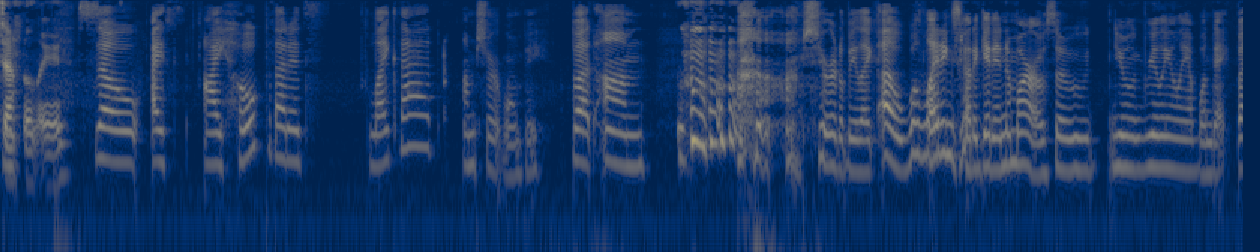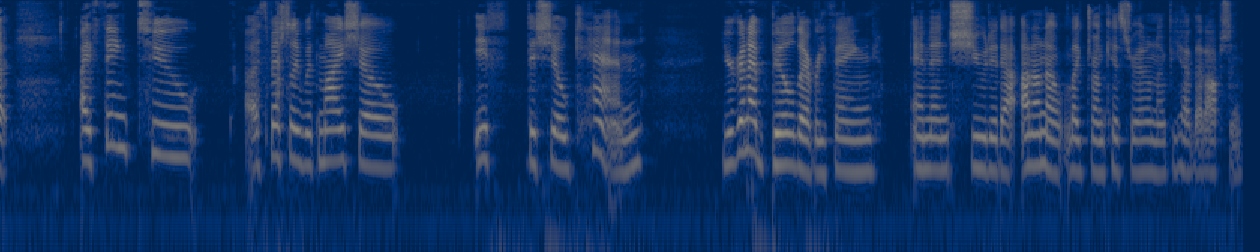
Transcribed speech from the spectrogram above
Definitely. So I I hope that it's like that. I'm sure it won't be. But um I'm sure it'll be like, oh, well, lighting's got to get in tomorrow, so you really only have one day. But I think, too, especially with my show, if the show can, you're going to build everything and then shoot it out. I don't know, like Drunk History, I don't know if you have that option.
